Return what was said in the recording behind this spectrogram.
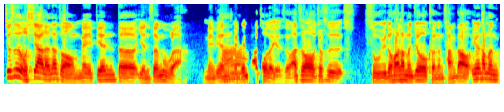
就是我下了那种美编的衍生物啦，美边、啊、每边答错的衍生物啊。之后就是属于的话，他们就可能肠道，因为他们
